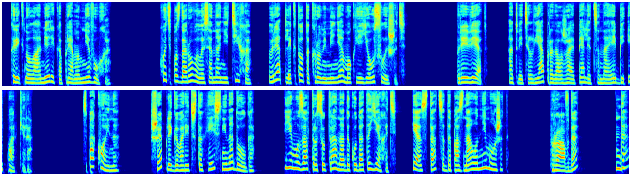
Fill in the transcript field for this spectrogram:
— крикнула Америка прямо мне в ухо. Хоть поздоровалась она не тихо, вряд ли кто-то, кроме меня, мог ее услышать. «Привет!» — ответил я, продолжая пялиться на Эбби и Паркера. «Спокойно». Шепли говорит, что Хейс ненадолго. Ему завтра с утра надо куда-то ехать, и остаться допоздна он не может. «Правда?» «Да.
